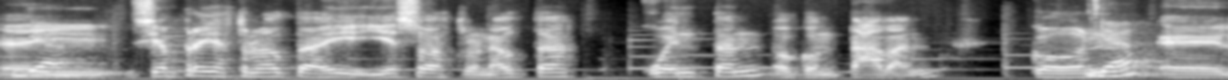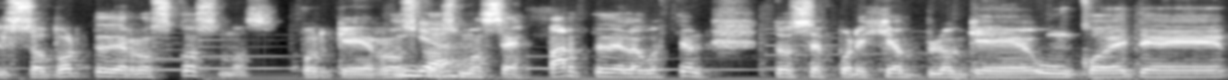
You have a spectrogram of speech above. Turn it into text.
Eh, siempre hay astronautas ahí y esos astronautas cuentan o contaban con el soporte de Roscosmos, porque Roscosmos es parte de la cuestión. Entonces, por ejemplo, que un cohete,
